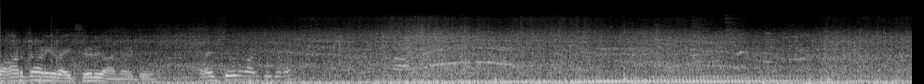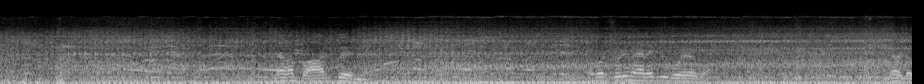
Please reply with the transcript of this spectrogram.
പാർക്കാണ് ഈ റൈറ്റ് സൈഡ് കാണുന്നത് കേട്ടോ. റൈറ്റ് സൈഡ് കാണിച്ചിട്ട് ഇതാണ് പാർക്ക് വരുന്നത്. കുറച്ചുകൂടി മേലേക്ക് പോയേക്കാം. ഇതാട്ടോ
